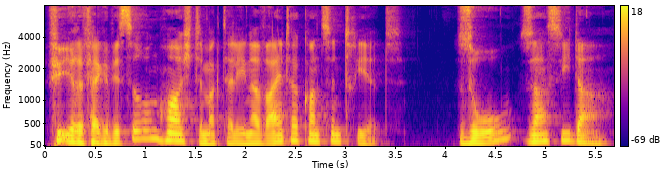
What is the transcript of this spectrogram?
Für ihre Vergewisserung horchte Magdalena weiter konzentriert. So saß sie da.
